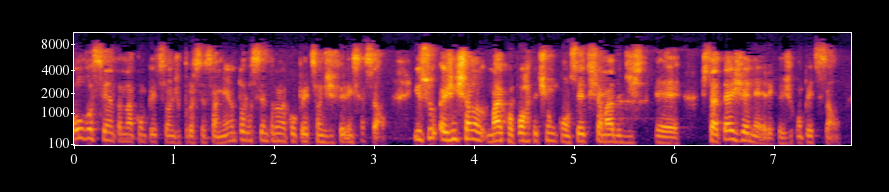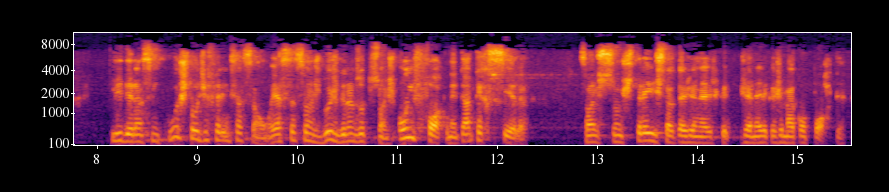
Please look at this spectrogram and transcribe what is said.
Ou você entra na competição de processamento, ou você entra na competição de diferenciação. Isso a gente chama, Michael Porter tinha um conceito chamado de é, estratégias genéricas de competição liderança em custo ou diferenciação. Essas são as duas grandes opções. Ou enfoque, né? tem a terceira. São as, são as três estratégias genéricas de Michael Porter.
